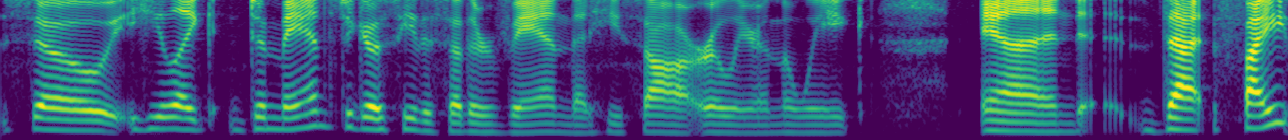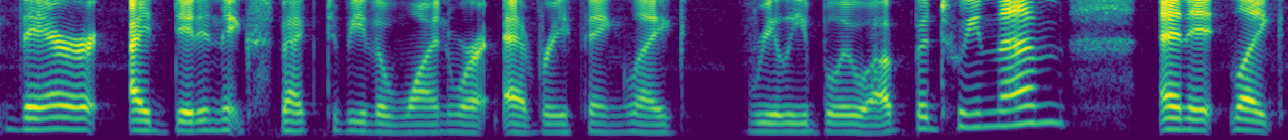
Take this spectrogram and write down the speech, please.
so he like demands to go see this other van that he saw earlier in the week. And that fight there, I didn't expect to be the one where everything like really blew up between them. And it like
